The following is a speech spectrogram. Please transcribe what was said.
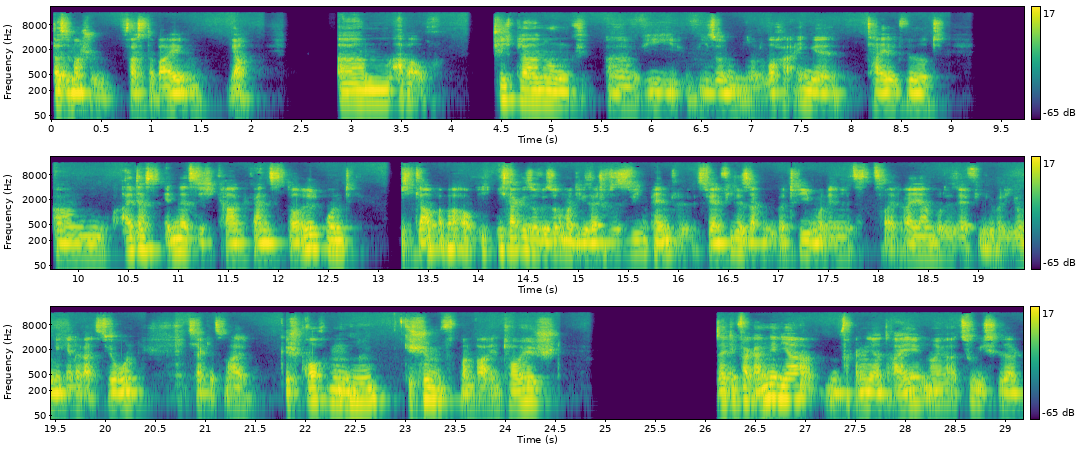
da sind wir schon fast dabei. Ja. Ähm, aber auch Schichtplanung, äh, wie, wie so, ein, so eine Woche eingeteilt wird. Ähm, all das ändert sich gerade ganz doll und ich glaube aber auch, ich, ich sage sowieso immer, die Gesellschaft ist wie ein Pendel. Es werden viele Sachen übertrieben und in den letzten zwei, drei Jahren wurde sehr viel über die junge Generation, ich sage jetzt mal, gesprochen, Mhm. geschimpft, man war enttäuscht. Seit dem vergangenen Jahr, im vergangenen Jahr drei neue Azubis gesagt,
